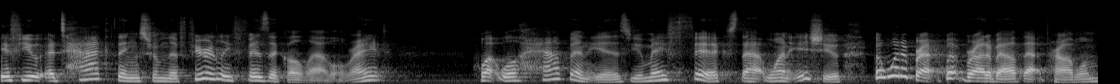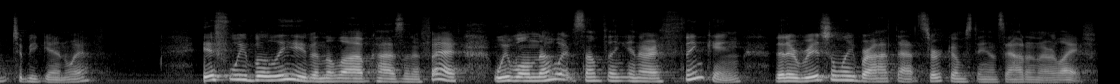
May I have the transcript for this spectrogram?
if you attack things from the purely physical level, right? What will happen is you may fix that one issue, but what what brought about that problem to begin with? If we believe in the law of cause and effect, we will know it's something in our thinking that originally brought that circumstance out in our life.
